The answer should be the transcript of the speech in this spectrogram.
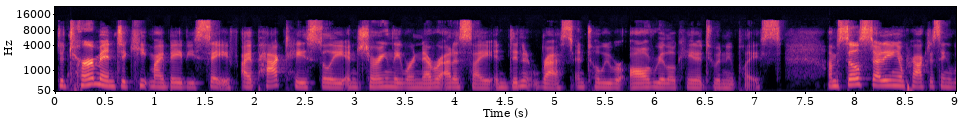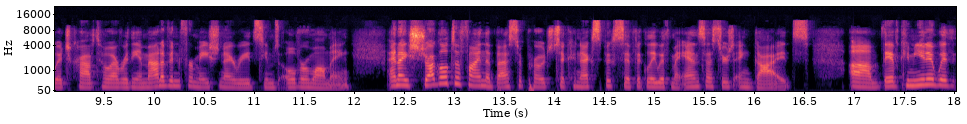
Determined to keep my baby safe, I packed hastily, ensuring they were never out of sight, and didn't rest until we were all relocated to a new place. I'm still studying and practicing witchcraft. However, the amount of information I read seems overwhelming, and I struggle to find the best approach to connect specifically with my ancestors and guides. Um, they have communicated with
